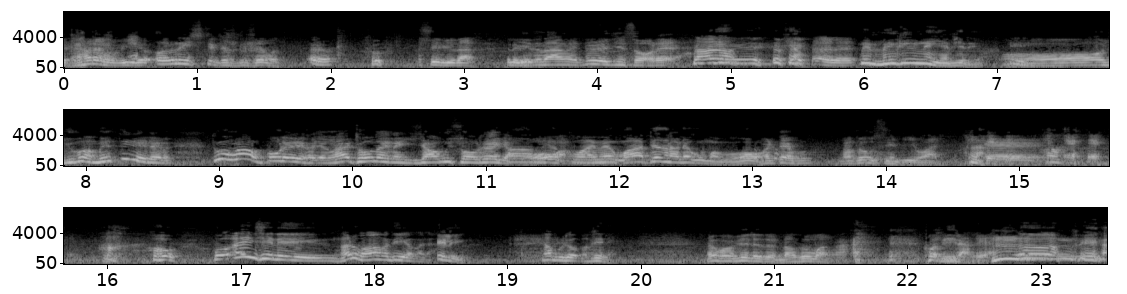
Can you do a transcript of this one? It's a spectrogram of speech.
တကားတော့မပြီးတော့ orange တက်တယ်ဆိုတော့အဲ့တော့အစီရတာဒီသားမဲ့တွေ့ရချင်းစော်တဲ့ဟာမင်းမင်းကလေးနဲ့ရံဖြစ်တယ်ဩယူမမင်းသိနေတယ်သူကငါ့ကိုပို့လိုက်တဲ့ခါကျငါထုံးနိုင်နေရောင်ပြီးစော်လိုက်တာဗောကွာမဲကွာပြဿနာတက်ကုန်မှာဗောမတက်ဘူးနောက်ဆုံး ဘာမှမသိရမှာလားအေးလေနောက်ပြီးတော့ဘာဖြစ်လဲတော့ဘာဖြစ်လဲဆိုနောက်ဆုံးမှငါထွက်ပြေးလာခဲ့ဟင်းမင်းက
